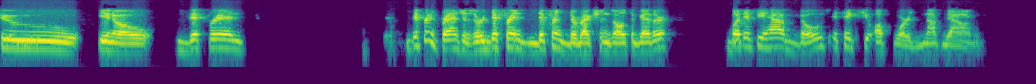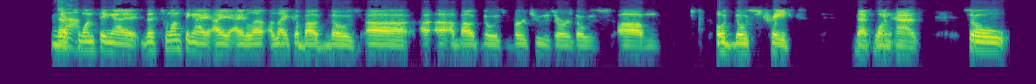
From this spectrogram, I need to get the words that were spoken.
to you know different different branches or different different directions altogether but if you have those it takes you upward not down that's yeah. one thing I that's one thing I I, I, lo- like about those uh, uh, about those virtues or those um those traits that one has. So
